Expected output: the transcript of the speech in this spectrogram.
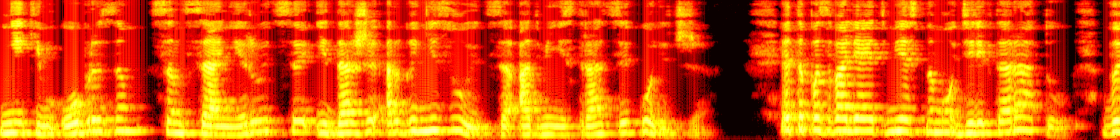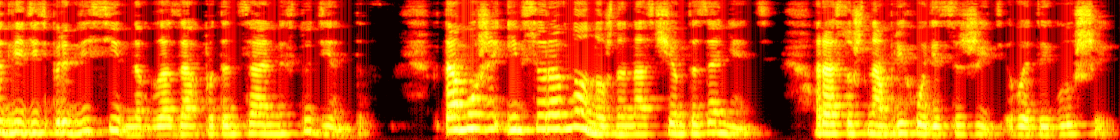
неким образом санкционируется и даже организуется администрацией колледжа. Это позволяет местному директорату выглядеть прогрессивно в глазах потенциальных студентов к тому же им все равно нужно нас чем-то занять, раз уж нам приходится жить в этой глуши.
